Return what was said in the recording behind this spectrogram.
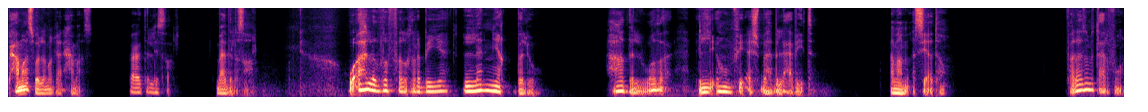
بحماس ولا من غير حماس؟ بعد اللي صار. بعد اللي صار. وأهل الضفة الغربية لن يقبلوا هذا الوضع اللي هم فيه أشبه بالعبيد أمام أسيادهم. فلازم تعرفون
